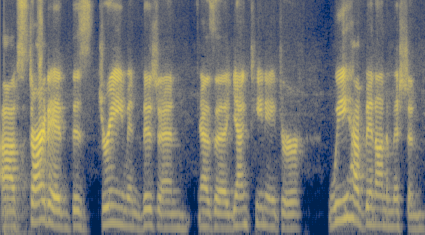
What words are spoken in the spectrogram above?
uh, started this dream and vision as a young teenager, we have been on a mission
